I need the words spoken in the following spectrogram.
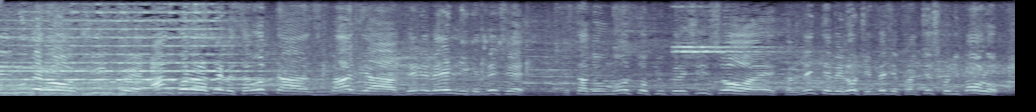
il numero 5 ancora la 3 questa volta sbaglia Benevelli che invece è stato molto più preciso e talmente veloce. Invece Francesco Di Paolo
